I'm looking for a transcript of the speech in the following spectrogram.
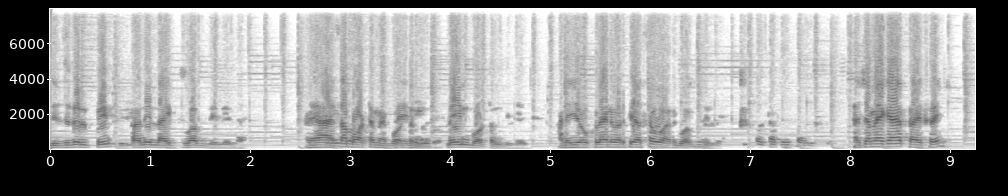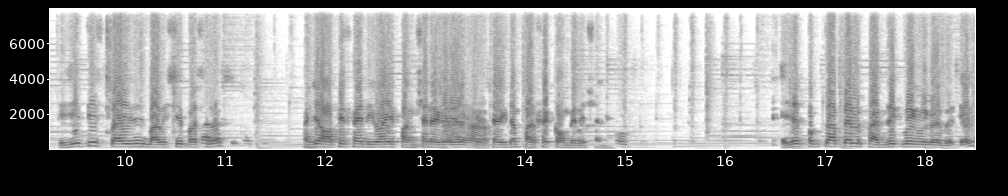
डिजिटल प्रिंट आणि लाइट वर्क दिलेलं आहे. आणि हा याचा बॉटम आहे बॉटम. प्लेन बॉटम दिलेलं आहे. आणि योक लाईन वरती असं वर्क वर्क दिले त्याच्यामध्ये काय प्राइस रेंज त्याची तीच प्राइस बावीसशे पासून म्हणजे ऑफिसमध्ये दिवाळी फंक्शन वगैरे हा. असेल तर एकदम परफेक्ट कॉम्बिनेशन आहे. याच्यात फक्त आपल्याला फॅब्रिक वेगवेगळं भेटेल.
